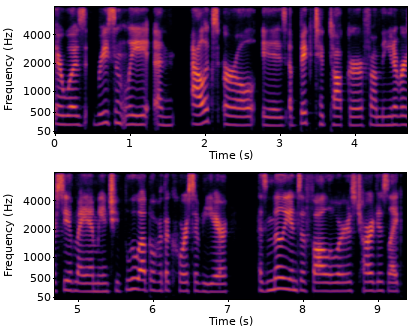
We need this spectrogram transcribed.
there was recently an Alix Earle is a big TikToker from the University of Miami, and she blew up over the course of a year, has millions of followers, charges like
